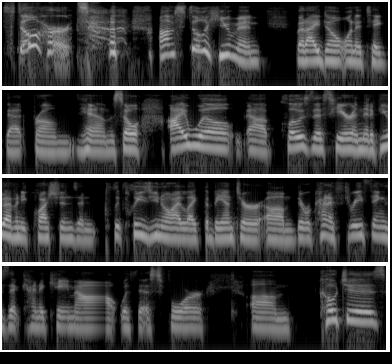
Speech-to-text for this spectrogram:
still hurts. I'm still human, but I don't want to take that from him. So I will uh, close this here. And then if you have any questions, and pl- please, you know, I like the banter. Um, there were kind of three things that kind of came out with this for um, coaches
